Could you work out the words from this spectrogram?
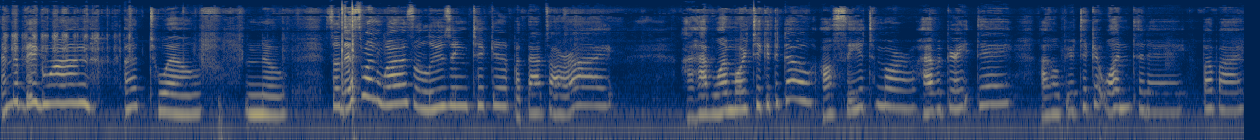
And the big one, a 12. No. So this one was a losing ticket, but that's all right. I have one more ticket to go. I'll see you tomorrow. Have a great day. I hope your ticket won today. Bye-bye.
